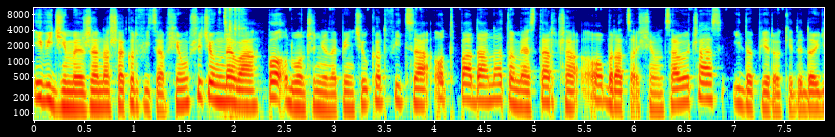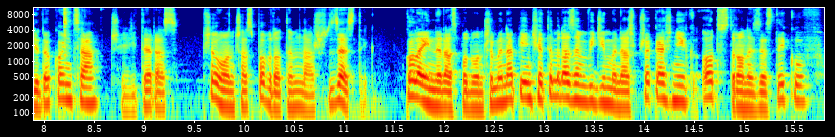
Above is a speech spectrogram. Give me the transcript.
i widzimy, że nasza kotwica się przyciągnęła. Po odłączeniu napięciu kotwica odpada, natomiast tarcza obraca się cały czas i dopiero kiedy dojdzie do końca, czyli teraz, przełącza z powrotem nasz zestyk. Kolejny raz podłączymy napięcie, tym razem widzimy nasz przekaźnik od strony zestyków.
